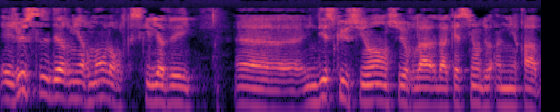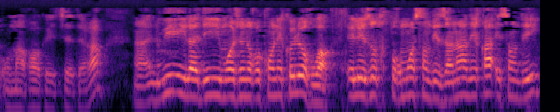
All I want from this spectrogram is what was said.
Et juste dernièrement, lorsqu'il y avait euh, une discussion sur la, la question de An-Niqab au Maroc, etc., hein, lui, il a dit, moi je ne reconnais que le roi, et les autres pour moi sont des anadiqa, et sont des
